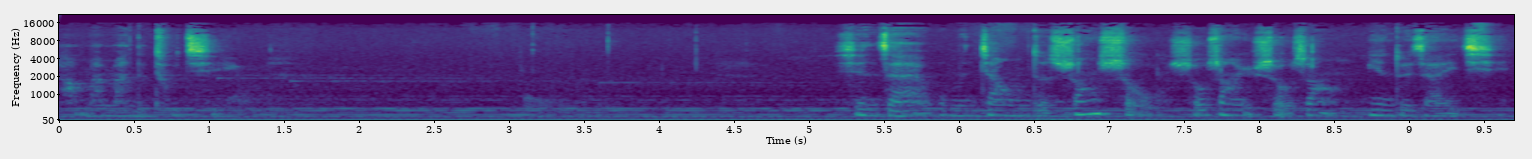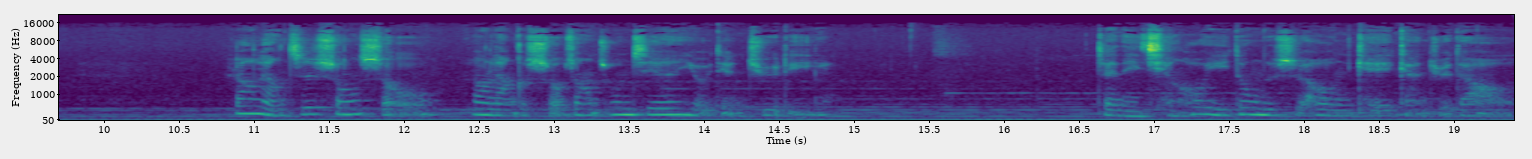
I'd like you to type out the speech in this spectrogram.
好，慢慢的吐气。现在，我们将我们的双手手掌与手掌面对在一起，让两只双手，让两个手掌中间有一点距离。在你前后移动的时候，你可以感觉到，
